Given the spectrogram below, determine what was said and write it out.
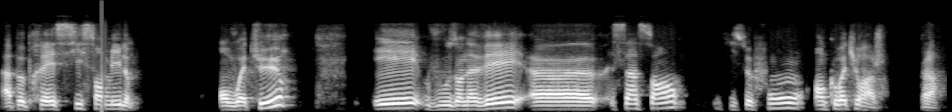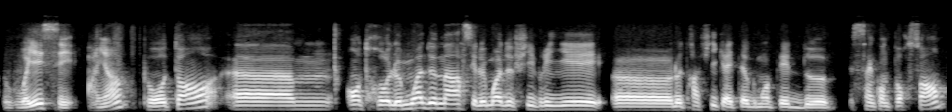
à peu près 600 000 en voiture, et vous en avez 500 euh, qui se font en covoiturage. Voilà, vous voyez, c'est rien. Pour autant, euh, entre le mois de mars et le mois de février, euh, le trafic a été augmenté de 50%.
